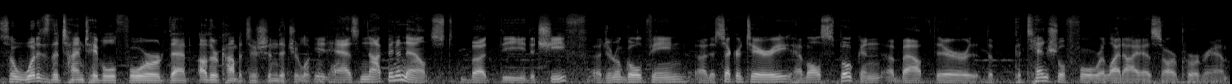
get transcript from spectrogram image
So, what is the timetable for that other competition that you're looking it for? It has not been announced, but the, the chief, uh, General Goldfein, uh, the secretary have all spoken about their the potential for a light ISR program.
